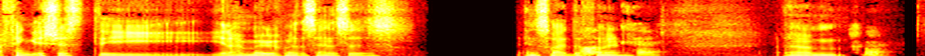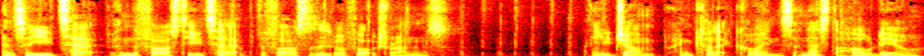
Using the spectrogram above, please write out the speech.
I think it's just the you know movement sensors inside the phone. Okay. Um, and so you tap, and the faster you tap, the faster the little fox runs, and you jump and collect coins, and that's the whole deal.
